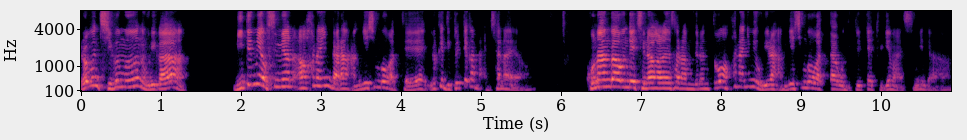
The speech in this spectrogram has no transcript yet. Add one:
여러분 지금은 우리가 믿음이 없으면 아, 하나님 나랑 안 계신 것 같아. 이렇게 느낄 때가 많잖아요. 고난 가운데 지나가는 사람들은 또 하나님이 우리랑 안 계신 것 같다고 느낄 때 되게 많습니다.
